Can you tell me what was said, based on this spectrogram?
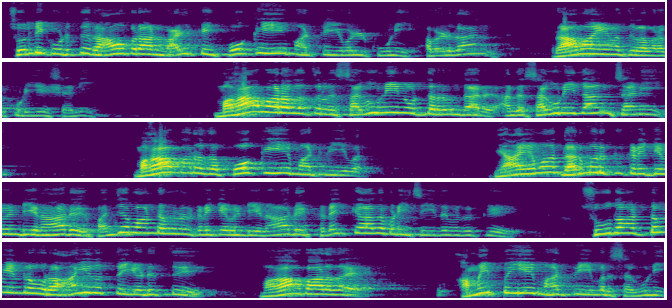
சொல்லி கொடுத்து ராமபிரான் வாழ்க்கை போக்கையே மாற்றியவள் கூனி. அவள்தான் ராமாயணத்தில் வரக்கூடிய சனி. மகாபாரதத்தில் சகுனின்னு ஒருத்தர் இருந்தார். அந்த சகுனி தான் சனி. மகாபாரத போக்கையே மாற்றியவர். நியாயமாக தர்மருக்கு கிடைக்க வேண்டிய நாடு பஞ்சபாண்டவர்கள் கிடைக்க வேண்டிய நாடு கிடைக்காதபடி செய்தவருக்கு சூதாட்டம் என்ற ஒரு ஆயுதத்தை எடுத்து மகாபாரத அமைப்பையே மாற்றியவர் சகுனி.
